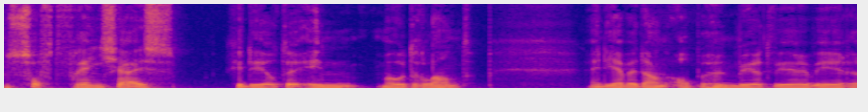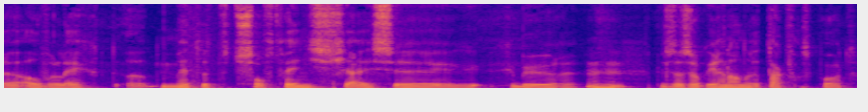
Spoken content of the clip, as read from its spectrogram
soft franchise gedeelte in Motorland. En die hebben dan op hun beurt weer, weer uh, overlegd met het soft franchise uh, gebeuren. Mm-hmm. Dus dat is ook weer een andere tak van sport.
